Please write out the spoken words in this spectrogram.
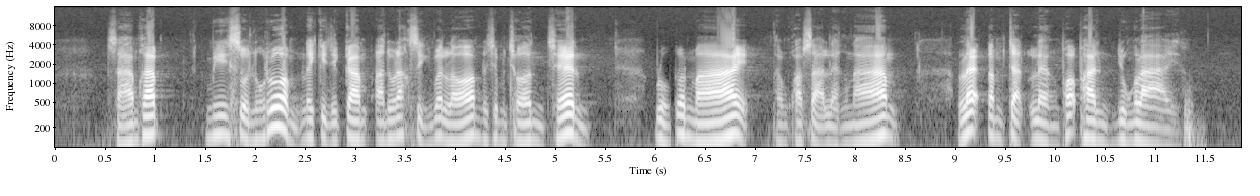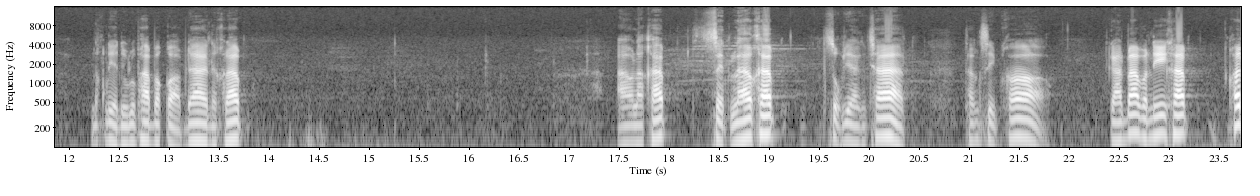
3. ครับ มีส่วนร่วมในกิจกรรมอนุรักษ์สิ่งแวดล้อมในชุมชน เช่น ปลูกต้นไม้ทำความสะอาดแหล่งน้ำและกำจัดแหล่งเพาะพันธุ์ยุงลาย นักเรียนดูรูปภาพประกอบได้นะครับ เอาละครับ เสร็จแล้วครับ สุขอย่างชาติทั้ง 10 ข้อ การบ้านวันนี้ครับ ข้อ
